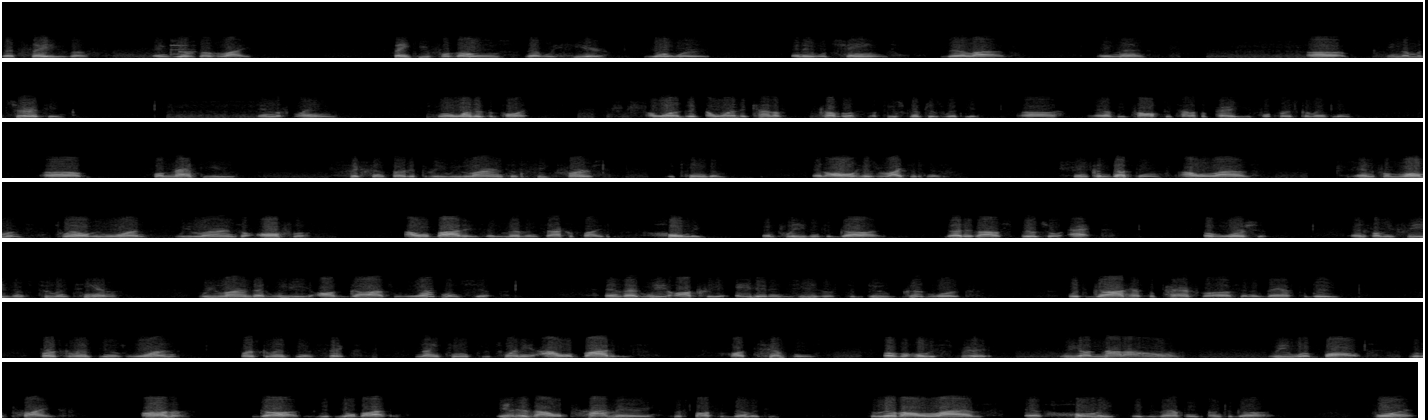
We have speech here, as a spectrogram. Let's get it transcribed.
that saves us and gives us life. Thank you for those that will hear your word and it will change their lives. Amen. Uh, kingdom maturity in the flame. Well, what is the point? I wanted to I wanted to kind of cover a few scriptures with you uh, as we talk to kind of prepare you for First Corinthians. Uh, from Matthew six and thirty three, we learn to seek first the kingdom and all His righteousness in conducting our lives. And from Romans twelve and one, we learn to offer our bodies as living sacrifices, holy and pleasing to God. That is our spiritual act of worship. And from Ephesians 2 and 10, we learn that we are God's workmanship and that we are created in Jesus to do good works which God has prepared for us in advance to do. 1 Corinthians 1, 1 Corinthians 6, 19 through 20, our bodies are temples of the Holy Spirit. We are not our own. We were bought with a price. Honor God with your body. It is our primary responsibility to live our lives as holy examples unto God. For,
